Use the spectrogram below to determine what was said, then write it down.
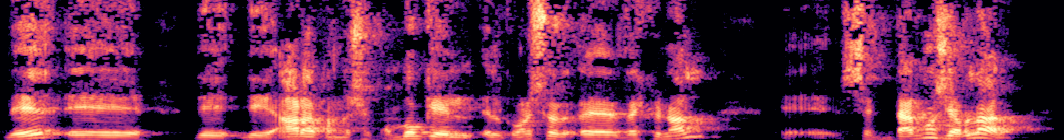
de, de, ahora cuando se convoque el, el Congreso Regional, sentarnos y hablar.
